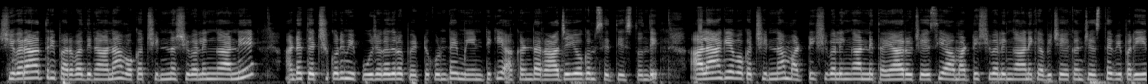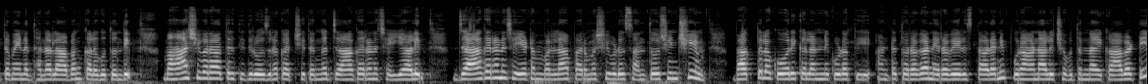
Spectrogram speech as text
శివరాత్రి పర్వదినాన ఒక చిన్న శివలింగాన్ని అంటే తెచ్చుకొని మీ పూజ గదిలో పెట్టుకుంటే మీ ఇంటికి అఖండ రాజయోగం సిద్ధిస్తుంది. అలాగే ఒక చిన్న మట్టి శివలింగాన్ని తయారు చేసి ఆ మట్టి శివలింగానికి అభిషేకం చేస్తే విపరీతమైన ధనలాభం కలుగుతుంది. మహాశివరాత్రి తిథి రోజున ఖచ్చితంగా జాగరణ చేయాలి జాగరణ చేయటం వల్ల పరమశివుడు సంతోషించి భక్తుల కోరికలన్నీ కూడా అంటే త్వరగా నెరవేరుస్తాడని పురాణాలు చెబుతున్నాయి కాబట్టి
